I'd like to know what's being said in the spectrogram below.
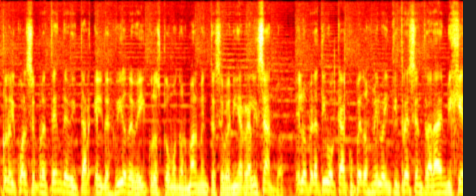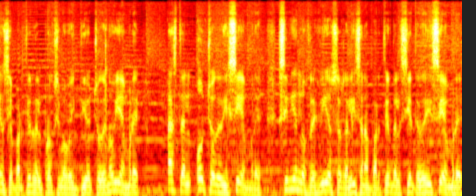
con el cual se pretende evitar el desvío de vehículos como normalmente se venía realizando. El operativo Caacupé 2023 entrará en vigencia a partir del próximo 28 de noviembre hasta el 8 de diciembre. Si bien los desvíos se realizan a partir del 7 de diciembre,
